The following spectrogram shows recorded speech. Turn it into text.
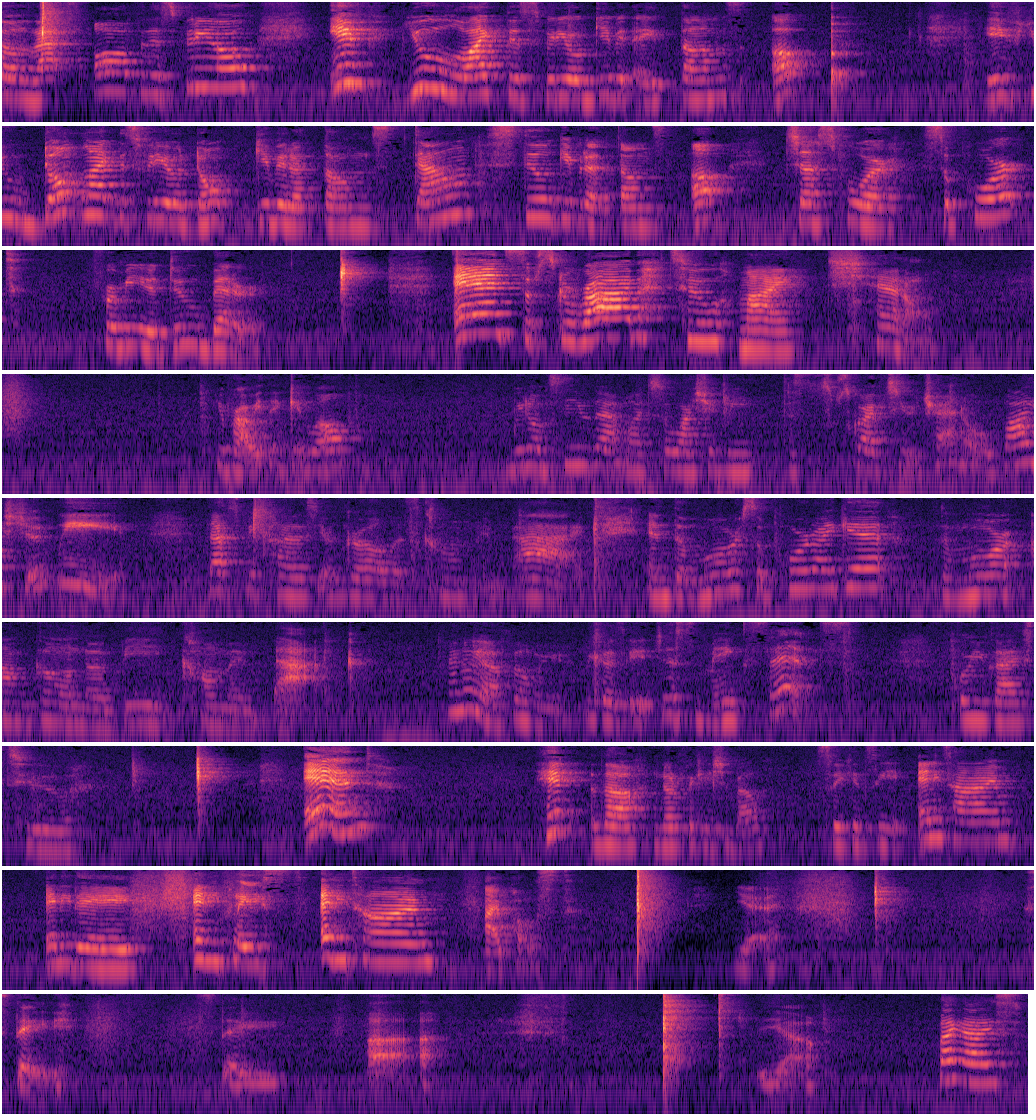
so that's all for this video. If you like this video give it a thumbs up. If you don't like this video don't give it a thumbs down. Still give it a thumbs up just for support for me to do better. And subscribe to my channel. You're probably thinking well we don't see you that much so why should we subscribe to your channel? Why should we? That's because your girl is coming back. And the more support i get the more i'm gonna be coming back. I know y'all filming it because it just makes sense for you guys to and hit the notification bell so you can see anytime any day any place anytime I post. Yeah. Stay. Stay. Uh, yeah. Bye guys.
